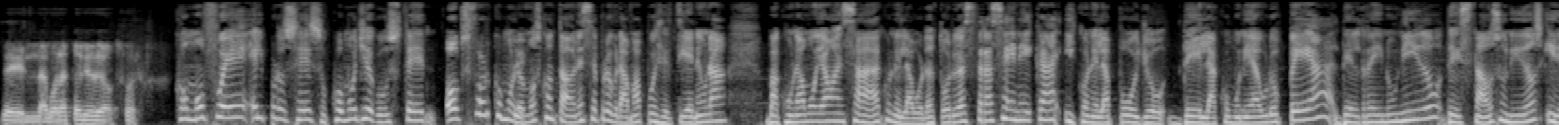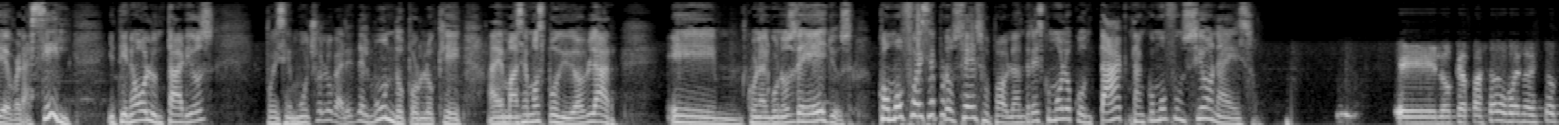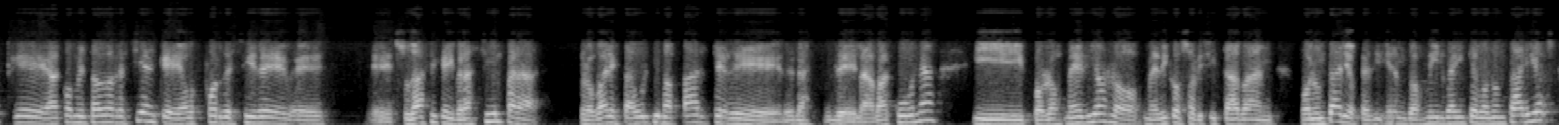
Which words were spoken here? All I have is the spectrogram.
del laboratorio de Oxford. ¿Cómo fue el proceso? ¿Cómo llegó usted? Oxford, como lo hemos contado en este programa, pues tiene una vacuna muy avanzada con el laboratorio AstraZeneca y con el apoyo de la Comunidad Europea, del Reino Unido, de Estados Unidos y de Brasil. Y tiene voluntarios, pues en muchos lugares del mundo, por lo que además hemos podido hablar. Eh, con algunos de ellos. ¿Cómo fue ese proceso, Pablo Andrés? ¿Cómo lo contactan? ¿Cómo funciona eso? Eh, lo que ha pasado, bueno, esto que ha comentado recién, que Oxford decide eh, eh, Sudáfrica y Brasil para probar esta última parte de, la, de la vacuna y por los medios los médicos solicitaban voluntarios, pedían 2020 voluntarios,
